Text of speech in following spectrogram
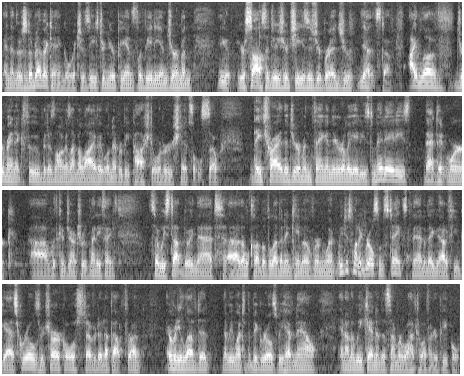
and then there's the Debevc angle, which is Eastern European, Slovenian, German. You, your sausages, your cheeses, your breads, your yeah stuff. I love Germanic food, but as long as I'm alive, it will never be posh to order schnitzels. So they tried the German thing in the early 80s to mid 80s. That didn't work uh, with conjunction with many things. So we stopped doing that. Uh, the Club of Lebanon came over and went, we just want to grill some steaks. Then And they got a few gas grills or charcoal, shoved it up out front. Everybody loved it. Then we went to the big grills we have now. And on the weekend in the summer, we'll have 1,200 people.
